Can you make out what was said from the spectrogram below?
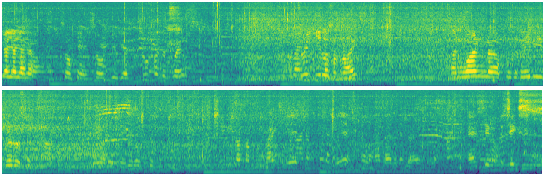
Yeah, yeah, yeah, yeah. So okay, so you get two for the twins, three kilos of rice, and one uh, for the baby, zero six. To six.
